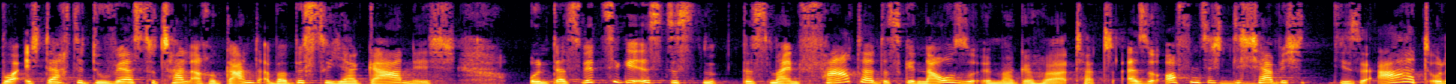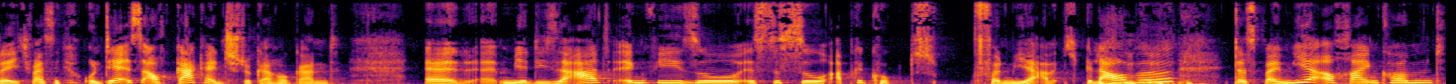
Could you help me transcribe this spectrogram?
boah, ich dachte, du wärst total arrogant, aber bist du ja gar nicht. Und das Witzige ist, dass, dass mein Vater das genauso immer gehört hat. Also offensichtlich habe ich diese Art oder ich weiß nicht, und der ist auch gar kein Stück arrogant. Äh, mir diese Art irgendwie so, ist es so abgeguckt von mir. Aber ich glaube, dass bei mir auch reinkommt,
